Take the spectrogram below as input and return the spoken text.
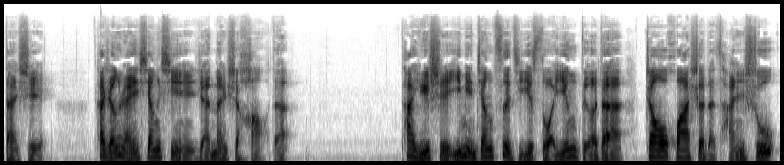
但是，他仍然相信人们是好的。他于是，一面将自己所应得的朝花社的残书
